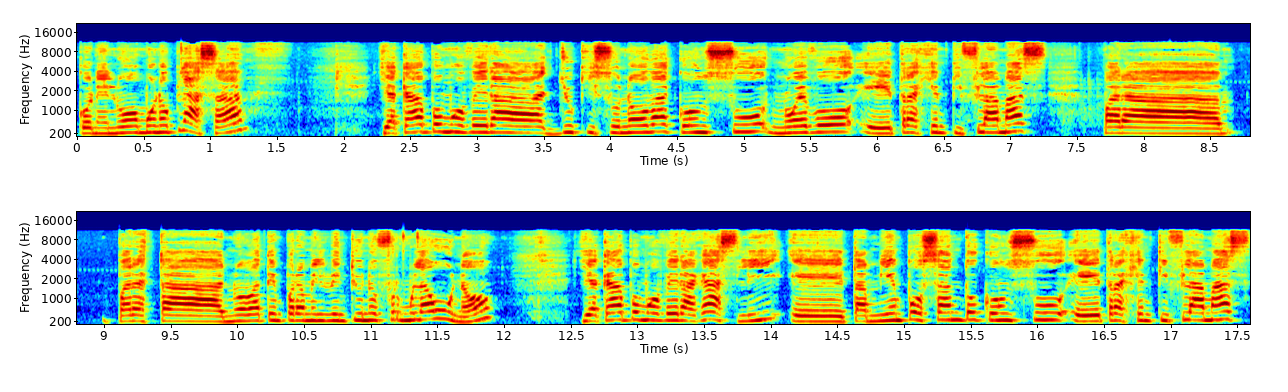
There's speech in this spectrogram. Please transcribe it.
con, el nuevo monoplaza. Y acá podemos ver a Yuki Tsunoda con su nuevo eh, traje antiflamas para, para esta nueva temporada 2021 de Fórmula 1. Y acá podemos ver a Gasly también posando con su traje antiflamas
